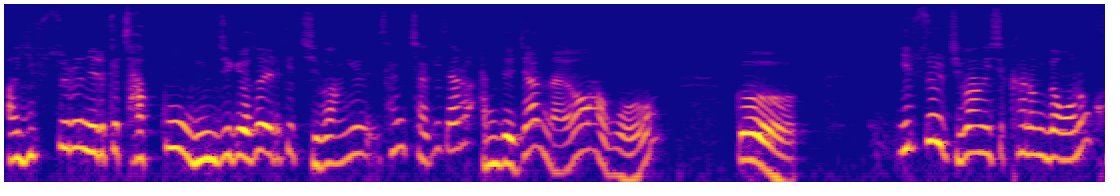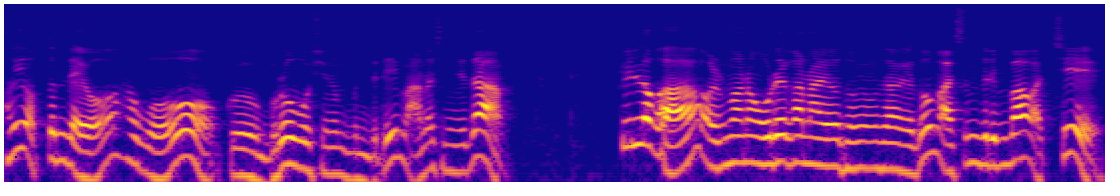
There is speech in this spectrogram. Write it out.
아, 입술은 이렇게 자꾸 움직여서 이렇게 지방이 생착이 잘 안 되지 않나요? 하고 그 입술 지방이식 하는 병원은 거의 없던데요 하고 그 물어보시는 분들이 많으십니다. 필러가 얼마나 오래 가나요 동영상에도 말씀드린 바와 같이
